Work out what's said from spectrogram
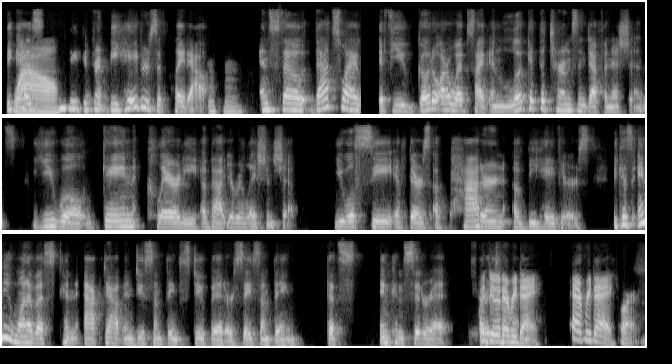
Because wow. so many different behaviors have played out. Mm-hmm. And so that's why if you go to our website and look at the terms and definitions, you will gain clarity about your relationship. You will see if there's a pattern of behaviors because any one of us can act out and do something stupid or say something that's inconsiderate. I do it every day, every day. Sure.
